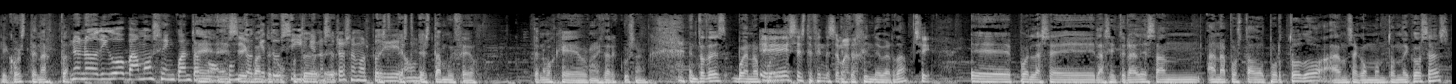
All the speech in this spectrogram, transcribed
que coste en acta. No, no, digo vamos en cuanto a Eh, eh, conjunto, sí, que tú sí, que nosotros eh, hemos podido es- ir aún. Está muy feo. Tenemos que organizar excusan. Entonces, bueno, pues. Es este fin de semana. Este fin de verdad. Sí. Eh, pues las, eh, las editoriales han, han apostado por todo, han sacado un montón de cosas.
